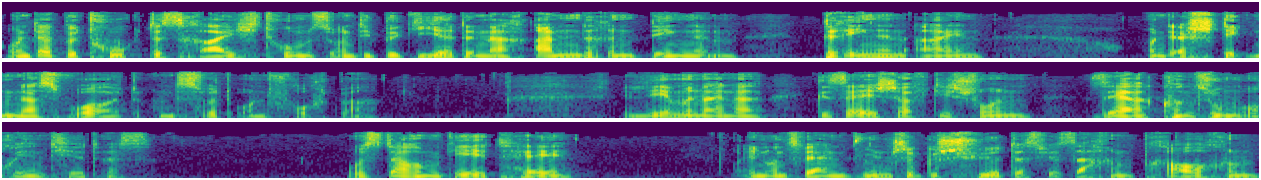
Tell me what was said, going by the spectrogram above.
und der Betrug des Reichtums und die Begierde nach anderen Dingen dringen ein und ersticken das Wort und es wird unfruchtbar. Wir leben in einer Gesellschaft, die schon sehr konsumorientiert ist, wo es darum geht, hey, in uns werden Wünsche geschürt, dass wir Sachen brauchen,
